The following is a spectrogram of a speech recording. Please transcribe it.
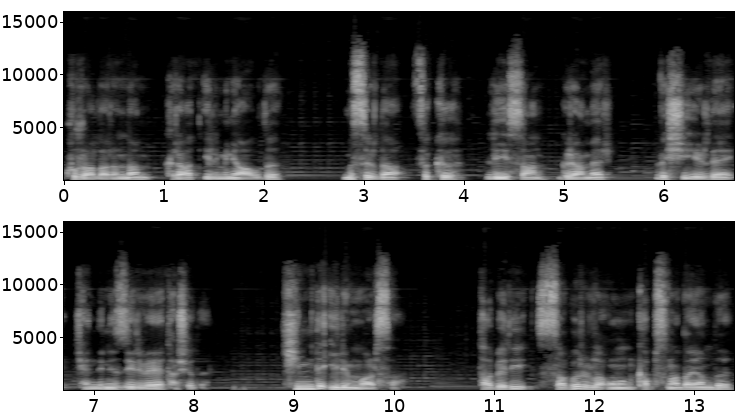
kurralarından kıraat ilmini aldı. Mısır'da fıkıh, lisan, gramer ve şiirde kendini zirveye taşıdı. Kimde ilim varsa, Taberi sabırla onun kapısına dayandı,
